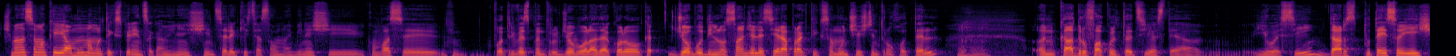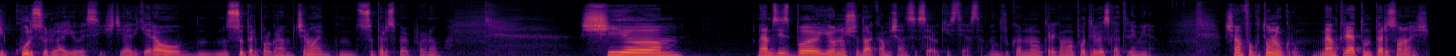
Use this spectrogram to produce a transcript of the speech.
Și mi-am dat seama că ei au mult mai multă experiență ca mine și înțeleg chestia asta mult mai bine și cumva se potrivesc pentru jobul ăla de acolo. Că jobul din Los Angeles era practic să muncești într-un hotel Uh-huh. în cadrul facultății astea USC, dar puteai să iei și cursuri la USC, știi? Adică era o, un super program, cel mai super, super program. Și uh, mi-am zis, bă, eu nu știu dacă am șanse să iau chestia asta, pentru că nu cred că mă potrivesc atât de mine. Și am făcut un lucru. Mi-am creat un personaj.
